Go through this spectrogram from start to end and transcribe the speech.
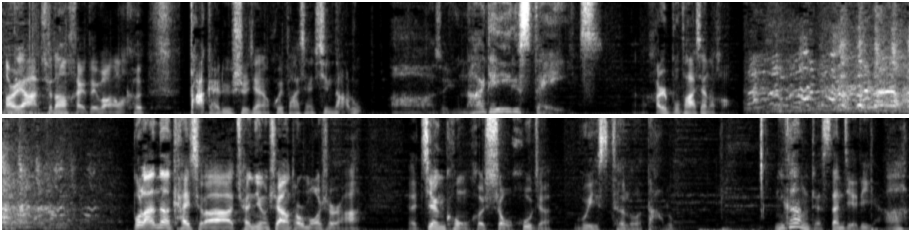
二丫去当海贼王了，可大概率事件会发现新大陆啊，The United States，还是不发现的好。波兰呢，开启了全景摄像头模式啊。呃，监控和守护着维斯特洛大陆。你看看这三姐弟啊，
